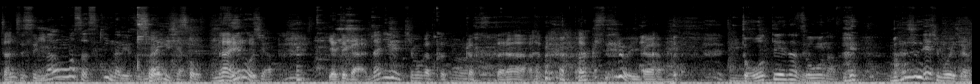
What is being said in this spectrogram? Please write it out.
雑すぎ何もさ好きになるやつないじゃん。ない。ゼロじゃん。いやてか何がキモかったかっつったらパクセロイが童貞なのよ。そうなの。えマジでキモいじゃん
